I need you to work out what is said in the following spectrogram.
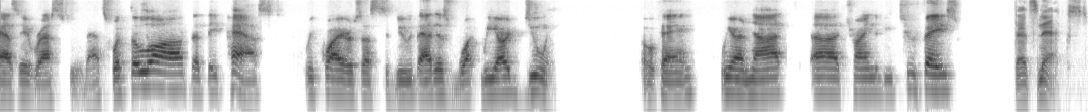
as a rescue. That's what the law that they passed requires us to do. That is what we are doing. Okay? We are not uh, trying to be two faced. That's next.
